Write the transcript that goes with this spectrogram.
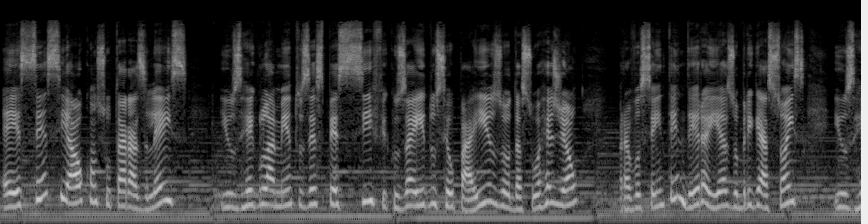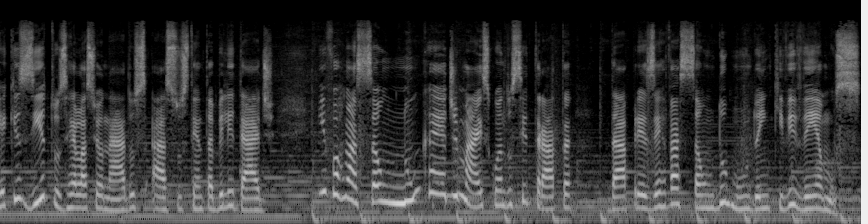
é essencial consultar as leis e os regulamentos específicos aí do seu país ou da sua região para você entender aí as obrigações e os requisitos relacionados à sustentabilidade. Informação nunca é demais quando se trata da preservação do mundo em que vivemos.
